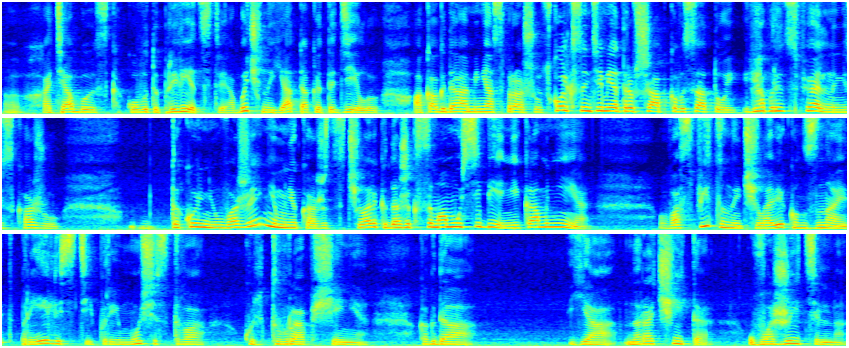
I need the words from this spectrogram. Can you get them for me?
хотя бы с какого-то приветствия. Обычно я так это делаю. А когда меня спрашивают, сколько сантиметров шапка высотой, я принципиально не скажу. Такое неуважение, мне кажется, человека даже к самому себе, не ко мне. Воспитанный человек, он знает прелести и преимущества культуры общения. Когда я нарочито, уважительно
